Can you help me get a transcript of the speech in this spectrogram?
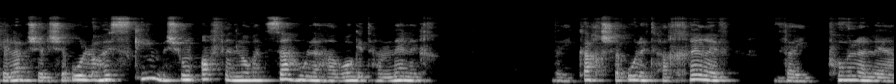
כליו של שאול לא הסכים בשום אופן, לא רצה הוא להרוג את המלך. ויקח שאול את החרב, ויפול עליה,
